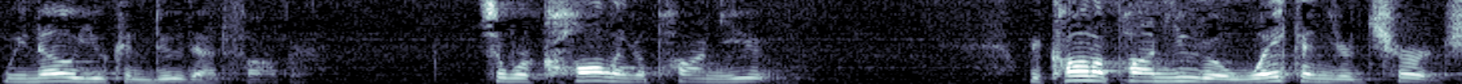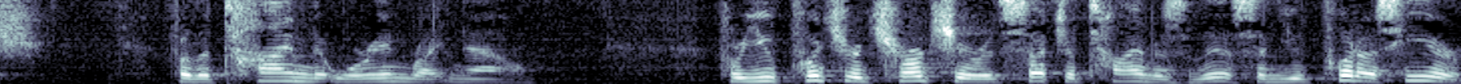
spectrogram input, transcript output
We know you can do that, Father. So we're calling upon you. We call upon you to awaken your church for the time that we're in right now. For you've put your church here at such a time as this, and you've put us here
